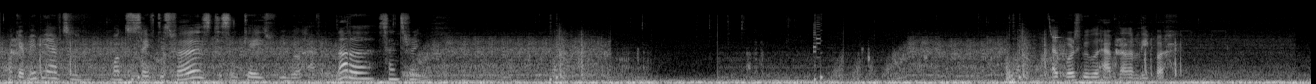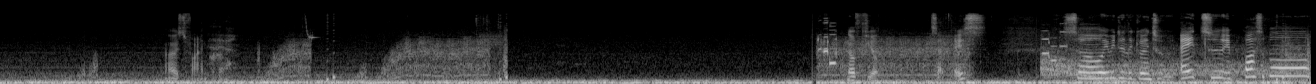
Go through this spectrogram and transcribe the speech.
Okay, maybe I have to want to save this first, just in case we will have another sentry. Of course, we will have another leaper. Oh, it's fine, yeah. No fuel. Face. So, immediately going to A2 if possible.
